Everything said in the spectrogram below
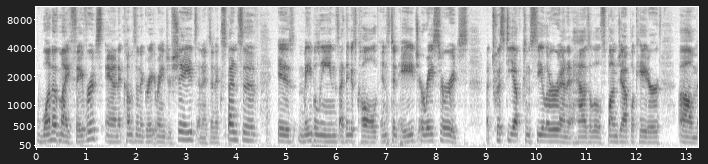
one of my favorites, and it comes in a great range of shades, and it's inexpensive, is Maybelline's, I think it's called Instant Age Eraser. It's a twisty up concealer, and it has a little sponge applicator. Um,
